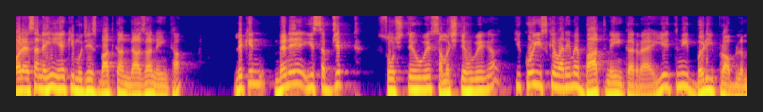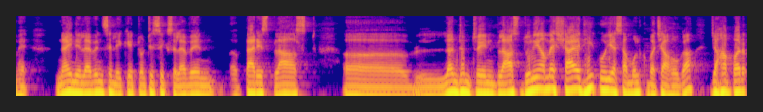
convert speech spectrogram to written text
और ऐसा नहीं है कि मुझे इस बात का अंदाज़ा नहीं था, लेकिन मैंने ये सब्जेक्ट सोचते हुए, समझते हुए कि कोई इसके बारे में बात नहीं कर रहा है। ये इतनी बड़ी प्रॉब्लम है। नाइन इलेवन से लेके twenty six eleven Paris blast London train blast दुनिया में शायद ही कोई ऐसा मुल्क बचा होगा जहाँ पर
